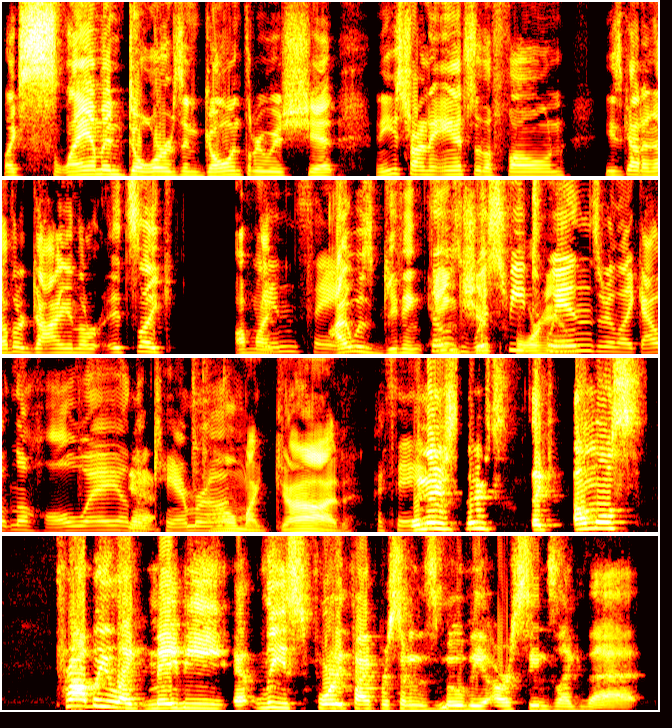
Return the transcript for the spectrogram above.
like slamming doors and going through his shit, and he's trying to answer the phone. He's got another guy in the. It's like I'm like Insane. I was getting those anxious wispy for him. twins are like out in the hallway on Yeah. the camera Oh my god. i think and there's there's like almost probably like maybe at least forty five percent of this movie are scenes like that.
